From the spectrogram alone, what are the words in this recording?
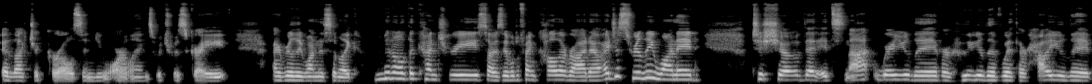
electric girls in New Orleans which was great. I really wanted some like middle of the country so I was able to find Colorado. I just really wanted to show that it's not where you live or who you live with or how you live.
